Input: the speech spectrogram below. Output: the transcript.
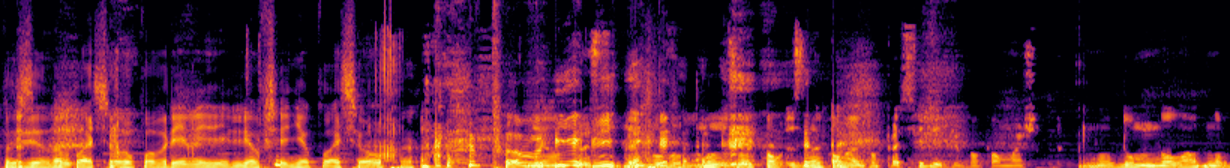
Подожди, он оплачивал по времени или вообще не оплачивал? Не, ну, бы, ну, знаком- знакомые попросили, типа, помочь. Ну, думаю, ну ладно,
